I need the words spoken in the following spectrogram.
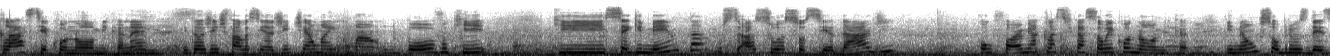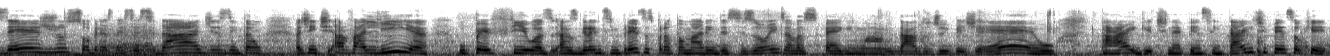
classe econômica, né? Isso. Então a gente fala assim, a gente é uma, uma, um povo que, que segmenta a sua sociedade conforme a classificação econômica uhum. e não sobre os desejos, sobre as necessidades. Então, a gente avalia o perfil, as, as grandes empresas para tomarem decisões, elas peguem lá o dado do IBGE ou target, né? Pensa em target e pensa o quê?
